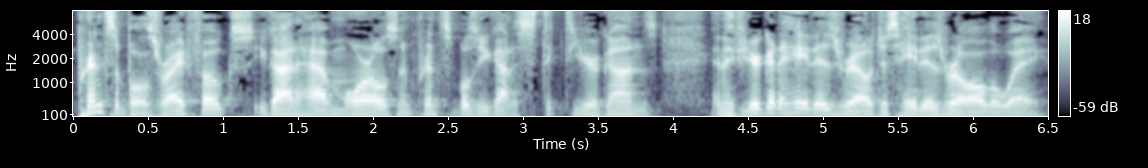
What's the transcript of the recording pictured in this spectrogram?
principles, right, folks? You got to have morals and principles. You got to stick to your guns. And if you're going to hate Israel, just hate Israel all the way.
